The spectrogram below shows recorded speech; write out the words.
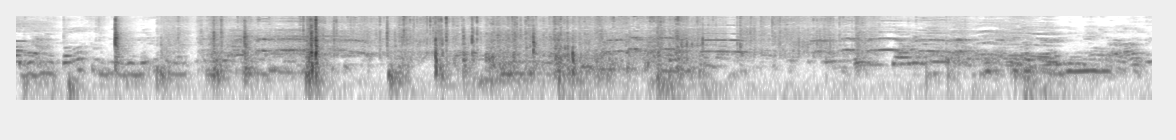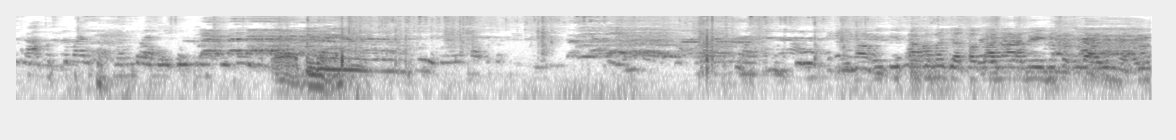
Nakikita ka man sa ilalim na, ayun.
